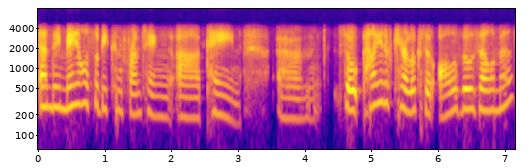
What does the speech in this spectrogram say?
and they may also be confronting uh, pain. Um, so, palliative care looks at all of those elements.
